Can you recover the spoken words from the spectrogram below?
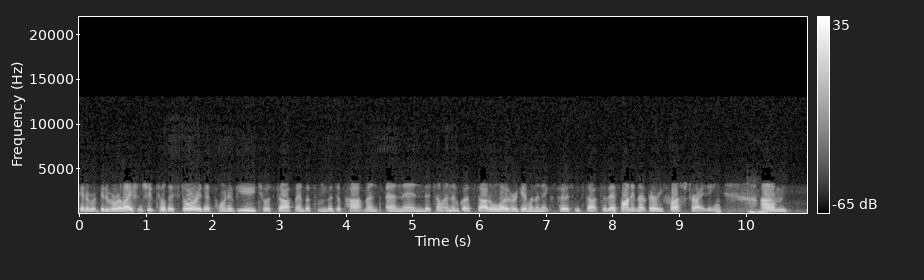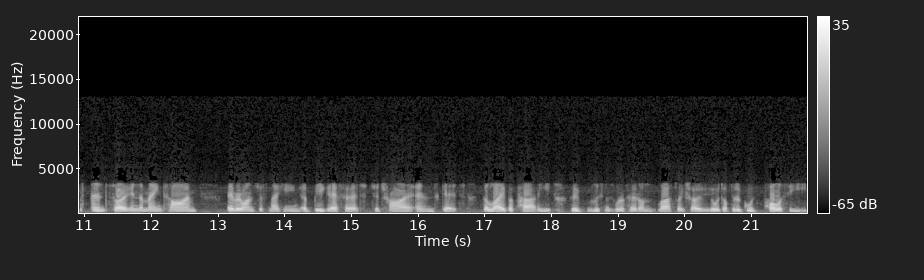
get a, a, bit of a relationship, tell their story, their point of view to a staff member from the department, and then and they've got to start all over again when the next person starts. So they're finding that very frustrating. Mm-hmm. Um, and so in the meantime, everyone's just making a big effort to try and get the Labor Party, who listeners would have heard on last week's show, who adopted a good policy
